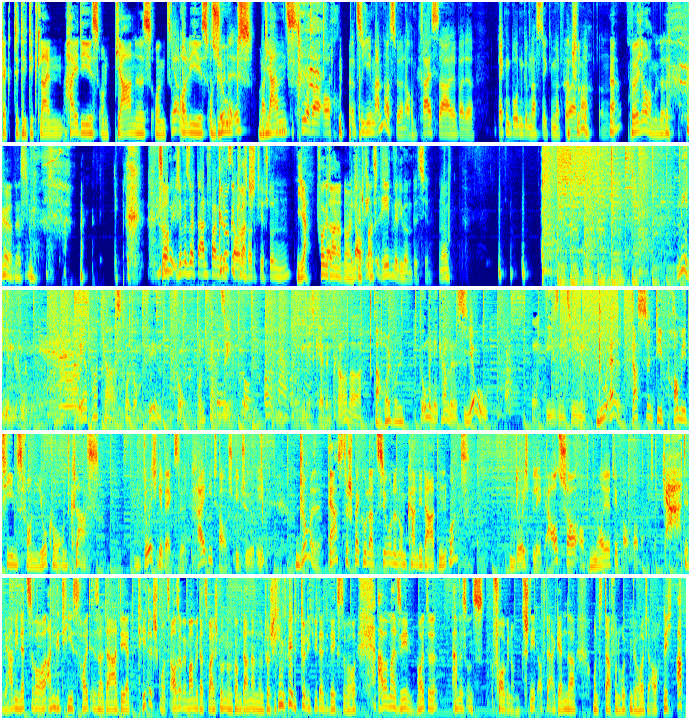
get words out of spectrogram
Der, die, die, die kleinen Heidis und Pianes und, ja, und Ollis und Schöne Lukes ist, und Jans. Kann aber auch dann zu jedem anders hören, auch im Kreissaal, bei der Beckenbodengymnastik, die man vorher Absolut. macht. ja, höre ich auch immer. so. Ich hoffe, wir sollten anfangen. Genug Jetzt gequatscht. heute vier Stunden. Ja, Folge 309. Genau, Viel Spaß. reden wir lieber ein bisschen. Ne? Medienkuh. Der Podcast rund um Film, Funk und Fernsehen. Mit Kevin Körber. Ahoi, hoi. Dominik Hammes. Yo. Und diesen Themen. Duell. Das sind die Promi-Teams von Joko und Klaas durchgewechselt. Heidi tauscht die Jury. Dschungel, erste Spekulationen um Kandidaten und Durchblick, Ausschau auf neue TV-Formate. Ja, denn wir haben ihn letzte Woche angeteased, heute ist er da, der Titelschmutz. Außer wir machen wieder zwei Stunden und kommen dann an, dann verschieben wir natürlich wieder die nächste Woche. Aber mal sehen, heute haben wir es uns vorgenommen. Es steht auf der Agenda und davon rücken wir heute auch nicht ab,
